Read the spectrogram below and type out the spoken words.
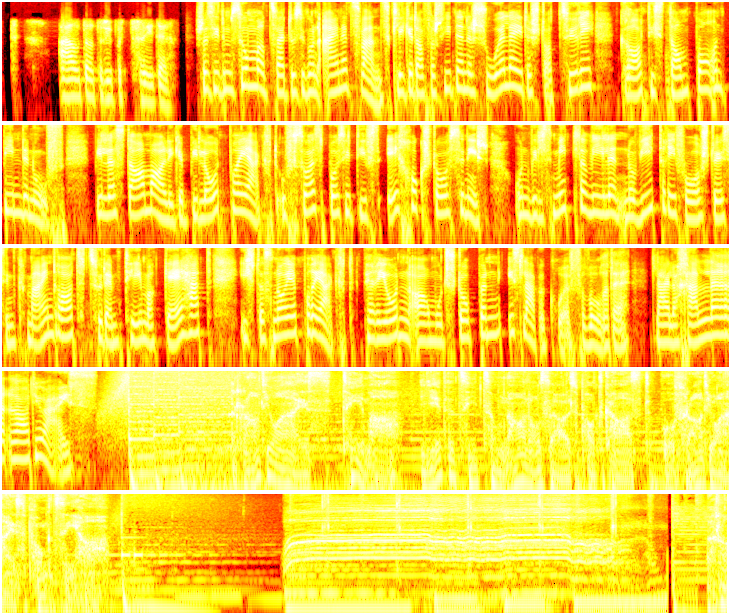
auch darüber zu reden. Schon seit dem Sommer 2021 liegen an verschiedenen Schulen in der Stadt Zürich gratis Tampon und Binden auf. Weil das damalige Pilotprojekt auf so ein positives Echo gestoßen ist und weil es mittlerweile noch weitere Vorstöße im Gemeinderat zu dem Thema gegeben hat, ist das neue Projekt Periodenarmut stoppen ins Leben gerufen worden. Leila Keller, Radio 1. Radio 1 Thema. Jederzeit zum Nachlesen als Podcast auf radio1.ch.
